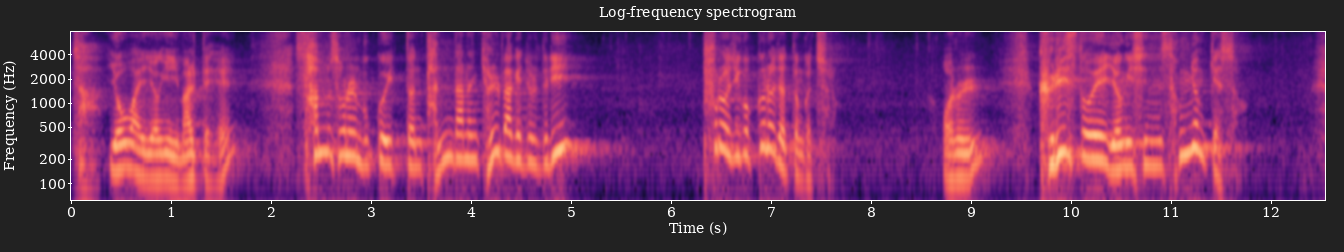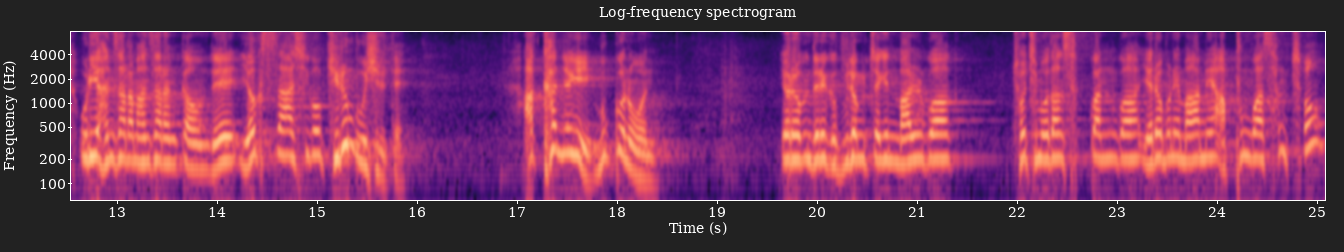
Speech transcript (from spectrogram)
자, 여호와의 영이 임할 때 삼손을 묶고 있던 단단한 결박의 줄들이 풀어지고 끊어졌던 것처럼 오늘 그리스도의 영이신 성령께서 우리 한 사람 한 사람 가운데 역사하시고 기름 부으실 때 악한 영이 묶어놓은 여러분들의 그 부정적인 말과 좋지 못한 습관과 여러분의 마음의 아픔과 상처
